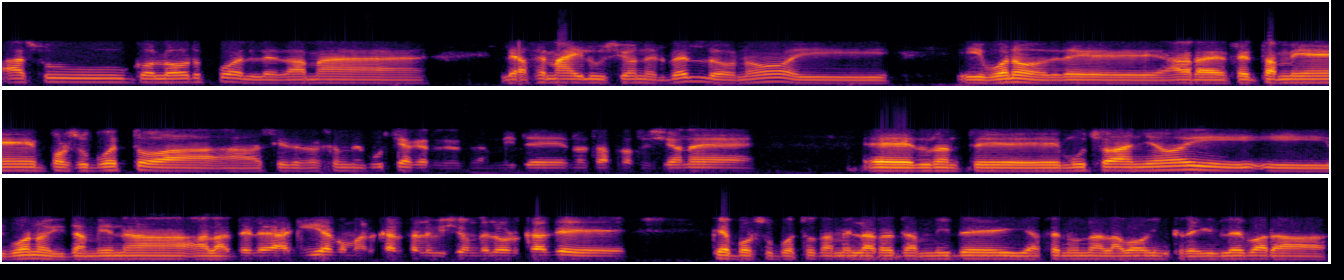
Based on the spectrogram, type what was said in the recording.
a su color pues le da más le hace más ilusión el verlo no y, y bueno de agradecer también por supuesto a, a Siete Región de Murcia que transmite nuestras profesiones eh, durante muchos años y, bueno y también a, la tele de aquí a Comarcar Televisión de Lorca que, que por supuesto también la retransmite y hacen una labor increíble para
